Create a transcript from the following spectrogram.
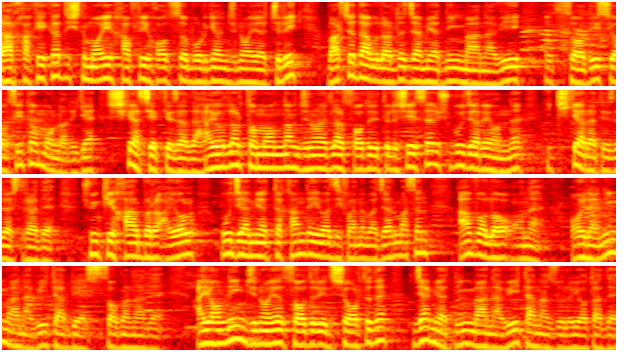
Darhaqiqat ijtimoiy xavfli hodisa bo'lgan jinoyatchilik barcha davrlarda jamiyatning ma'naviy iqtisodiy siyosiy tomonlariga shikast yetkazadi. Ayollar tomonidan jinoyatlar sodir etilishi esa ushbu jarayonni ikki karra tezlashtiradi. Chunki har bir ayol u jamiyatda qanday vazifani bajarmasin avvalo ona oilaning ma'naviy tarbiyachisi hisoblanadi. Ayolning jinoyat sodir etishi ortida jamiyatning ma'naviy tanazzuli yotadi.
